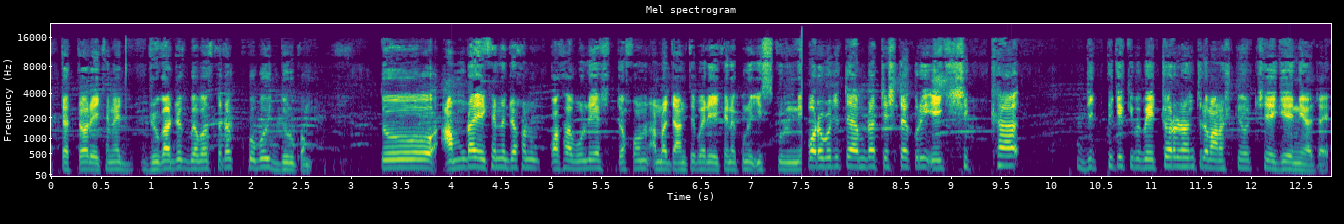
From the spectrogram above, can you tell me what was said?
একটা চর, এখানে যোগাযোগ ব্যবস্থাটা খুবই দুর্গম। তো আমরা এখানে যখন কথা বলি, যখন আমরা জানতে পারি এখানে কোনো স্কুল নেই, পরবর্তীতে আমরা চেষ্টা করি এই শিক্ষা দিক থেকে কীভাবে এই চরের অঞ্চলে মানুষকে হচ্ছে এগিয়ে নেওয়া যায়।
